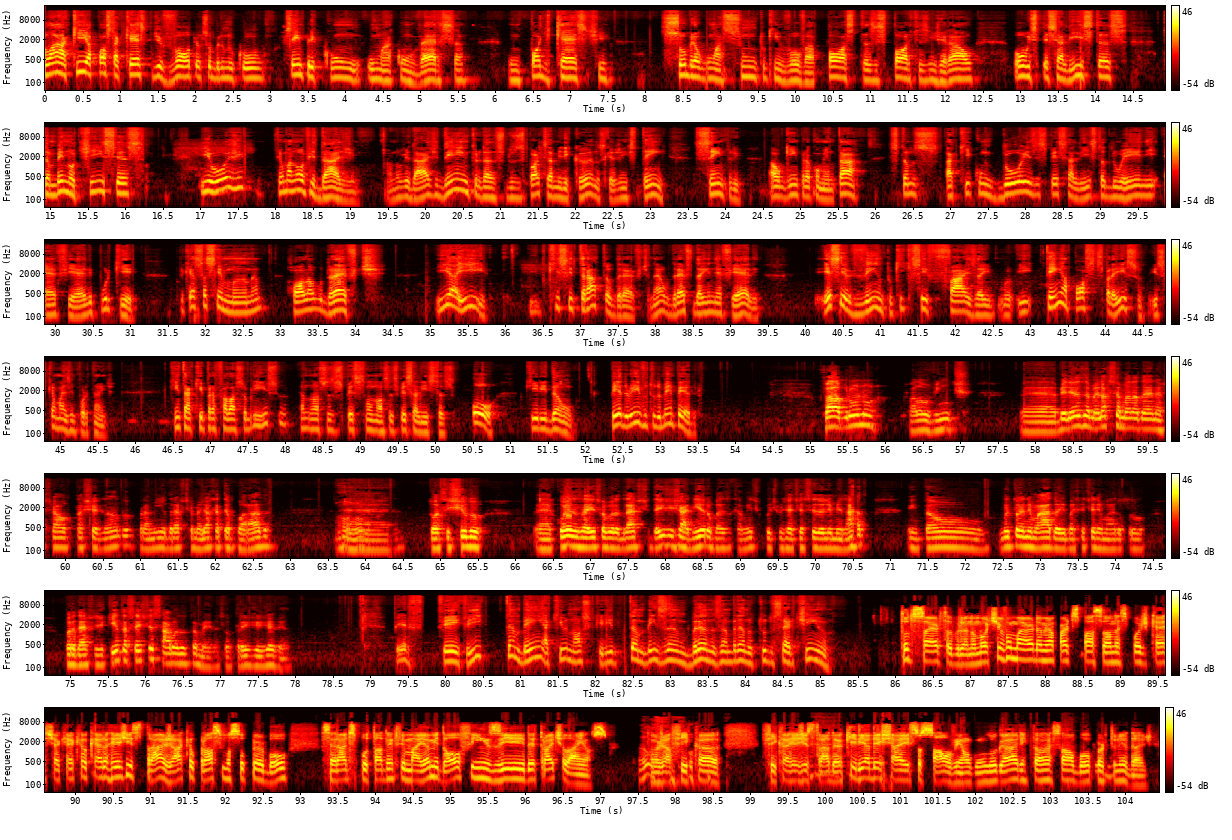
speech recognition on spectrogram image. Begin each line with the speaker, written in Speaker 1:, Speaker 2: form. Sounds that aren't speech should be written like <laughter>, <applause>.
Speaker 1: Olá, aqui ApostaCast de volta. Eu sou Bruno Cole, sempre com uma conversa, um podcast sobre algum assunto que envolva apostas, esportes em geral, ou especialistas, também notícias. E hoje tem uma novidade, uma novidade dentro das, dos esportes americanos que a gente tem sempre alguém para comentar. Estamos aqui com dois especialistas do NFL. Por quê? Porque essa semana rola o draft. E aí, que se trata o draft, né? O draft da NFL. Esse evento, o que, que se faz aí? E tem apostas para isso? Isso que é o mais importante. Quem está aqui para falar sobre isso é nossos, são nossos especialistas. O queridão Pedro Ivo, tudo bem, Pedro?
Speaker 2: Fala, Bruno. Fala, ouvinte. É, beleza, a melhor semana da NFL tá chegando. Para mim, o draft é melhor que a temporada. Uhum. É, tô assistindo é, coisas aí sobre o draft desde janeiro, basicamente, porque o time já tinha sido eliminado. Então, muito animado aí, bastante animado pro, por déficit de quinta, sexta e sábado também, né? São três dias de evento.
Speaker 1: Perfeito. E também aqui o nosso querido também Zambrano, Zambrano, tudo certinho?
Speaker 3: Tudo certo, Bruno. O motivo maior da minha participação nesse podcast aqui é que eu quero registrar já que o próximo Super Bowl será disputado entre Miami Dolphins e Detroit Lions. Então já fica, fica registrado. Eu queria deixar isso salvo em algum lugar, então essa é uma boa oportunidade.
